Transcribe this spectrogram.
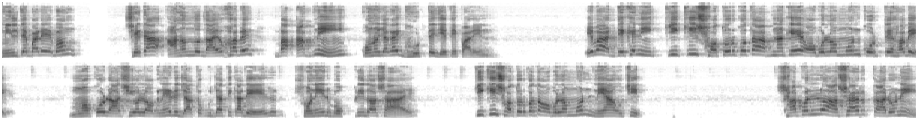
মিলতে পারে এবং সেটা আনন্দদায়ক হবে বা আপনি কোনো জায়গায় ঘুরতে যেতে পারেন। এবার দেখে নিই কী কী সতর্কতা আপনাকে অবলম্বন করতে হবে। মকর রাশি ও লগ্নের জাতক জাতিকাদের শনির বক্রি দশায় কী কী সতর্কতা অবলম্বন নেওয়া উচিত? সাফল্য আসার কারণে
